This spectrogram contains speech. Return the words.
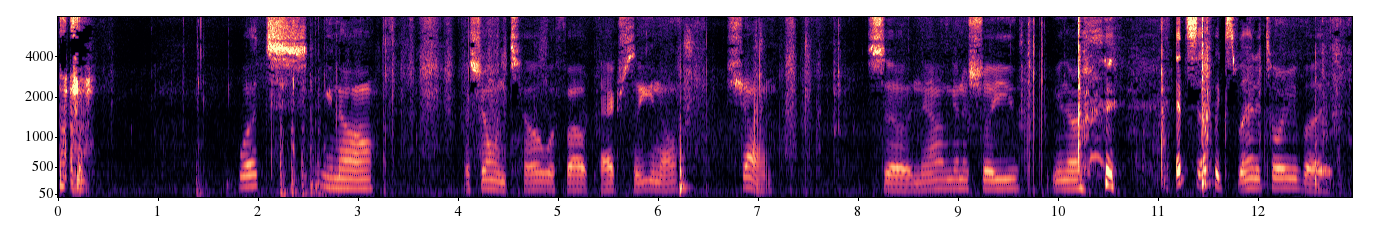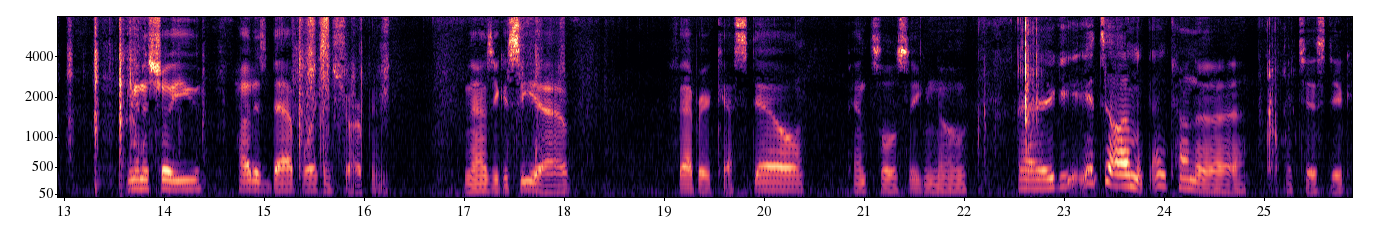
what's you know a show and tell without actually, you know, showing. So now I'm gonna show you, you know, it's self-explanatory, but I'm gonna show you how this bad boy can sharpen. Now as you can see, I have Faber-Castell pencils, so you know. Uh, you can tell I'm, I'm kind of artistic,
